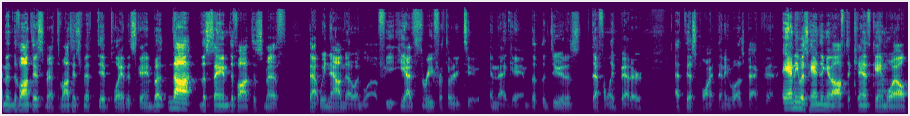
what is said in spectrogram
And then DeVonta Smith. DeVonta Smith did play this game, but not the same DeVonta Smith that we now know and love. He, he had three for 32 in that game. The, the dude is definitely better at this point than he was back then. And he was handing it off to Kenneth Gainwell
